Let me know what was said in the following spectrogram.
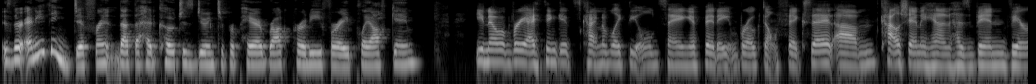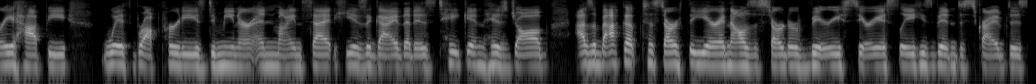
is there anything different that the head coach is doing to prepare Brock Purdy for a playoff game? You know, Brie, I think it's kind of like the old saying, if it ain't broke, don't fix it. Um, Kyle Shanahan has been very happy with Brock Purdy's demeanor and mindset. He is a guy that has taken his job as a backup to start the year and now as a starter very seriously. He's been described as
